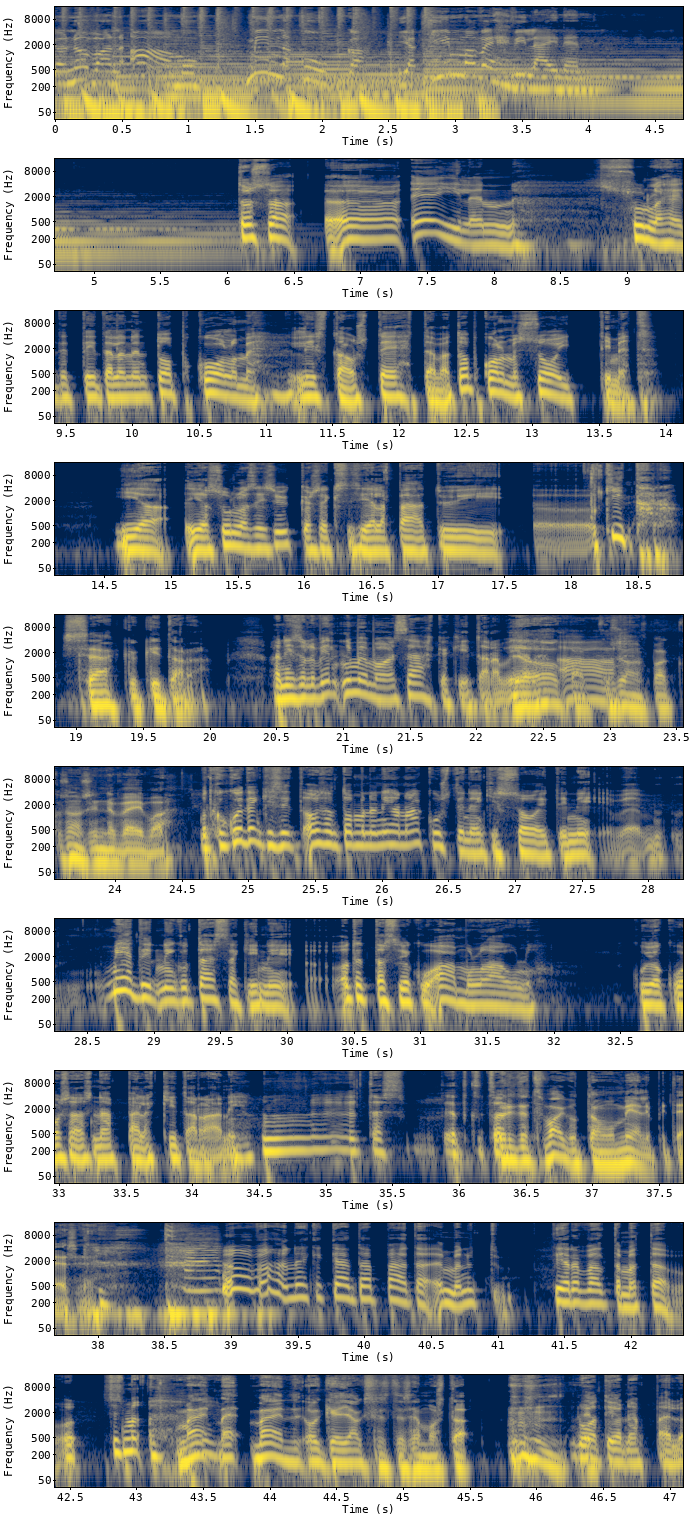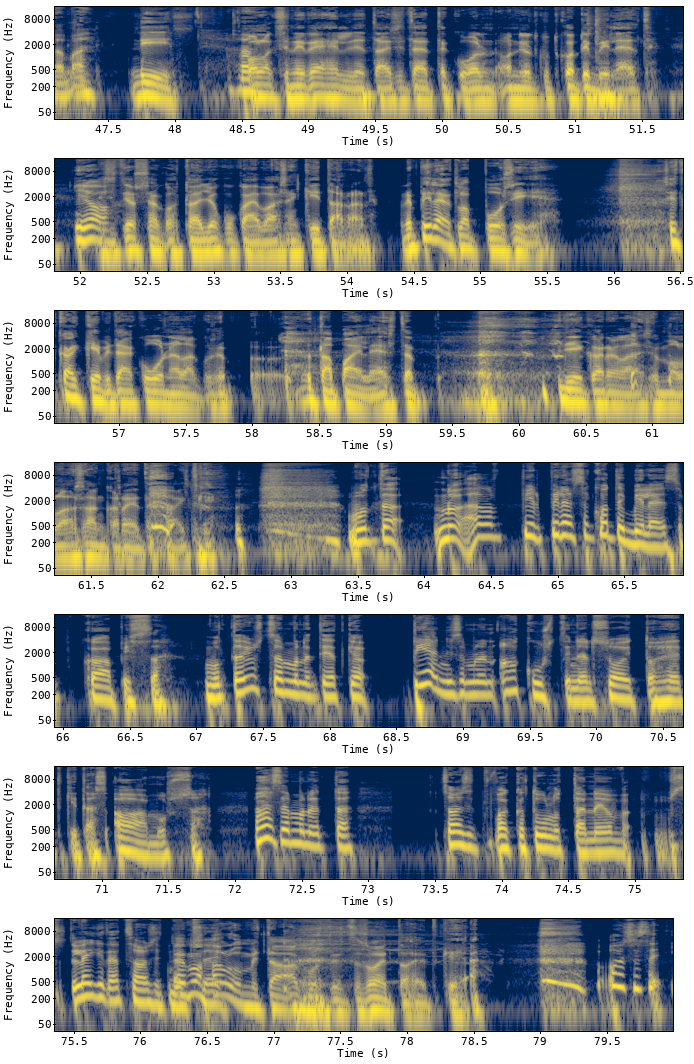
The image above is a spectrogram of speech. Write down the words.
Radio Novan aamu. Minna Kuukka ja Kimmo Vehviläinen. Tuossa öö, eilen sulle heitettiin tällainen top kolme listaustehtävä. Top kolme soittimet. Ja, ja sulla siis ykköseksi siellä päätyi öö, kitara. Sähkökitara. Ai niin, se oli vielä nimenomaan sähkökitara vielä. Joo, pakko se on, pakko se on sinne veivaa. Mutta kun kuitenkin sit osan tuommoinen ihan akustinenkin soiti, niin eh, mietin niin kuin tässäkin, niin otettaisiin joku aamulaulu, kun joku osaisi näppäillä kitaraa, niin mm, tässä, et, Yrität vaikuttaa mun mielipiteeseen. no, vähän ehkä kääntää päätä, en mä nyt tiedä välttämättä. Siis mä, Mä, mä, mä en oikein jaksa sitä semmoista, nuotionäppäilyä vai? niin, ollakseni rehellinen tai sitä, että kun on, on jotkut kotibileet, Joo. niin sitten jossain kohtaa joku kaivaa sen kitaran. Ne bileet loppuu siihen. Sitten kaikkia pitää kuunnella, kun se tapailee sitä J. Karjalaisen, me ollaan sankareita kaikki. Mutta no älä pi- pidä se kotibileissä kaapissa. Mutta just semmoinen, tiedätkö, pieni semmoinen akustinen soittohetki tässä aamussa. Vähän semmoinen, että sä olisit vaikka tullut tänne ja leikitä, että sä olisit En nyt mä se... halua mitään akustista soittohetkeä. Olisi se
